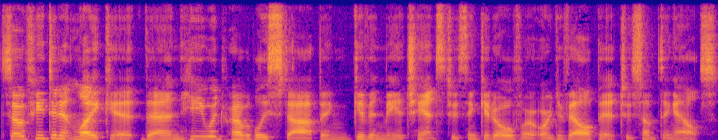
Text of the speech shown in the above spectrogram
So if he didn't like it, then he would probably stop and given me a chance to think it over or develop it to something else.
